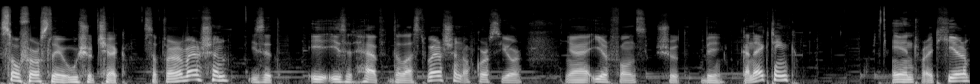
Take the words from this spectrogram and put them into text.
So firstly we should check software version. Is it is it have the last version? Of course your uh, earphones should be connecting. And right here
